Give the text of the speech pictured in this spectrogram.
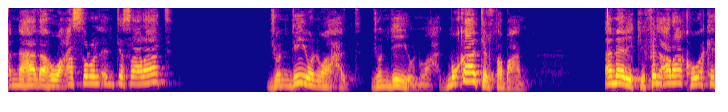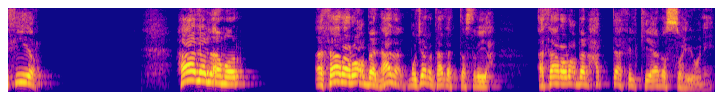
أن هذا هو عصر الانتصارات. جندي واحد جندي واحد مقاتل طبعا أمريكي في العراق هو كثير. هذا الأمر أثار رعبا هذا مجرد هذا التصريح أثار رعبا حتى في الكيان الصهيوني.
